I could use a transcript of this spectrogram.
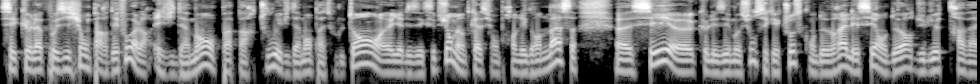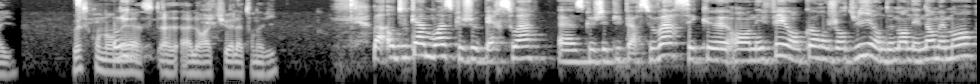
c'est que la position par défaut alors évidemment pas partout évidemment pas tout le temps euh, il y a des exceptions mais en tout cas si on prend les grandes masses c'est que les émotions c'est quelque chose qu'on devrait laisser en dehors du lieu de travail. Où est-ce qu'on en est à, l'heure actuelle à ton avis? Bah, en tout cas, moi, ce que je perçois, ce que j'ai pu percevoir, c'est que, en effet, encore aujourd'hui, on demande énormément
